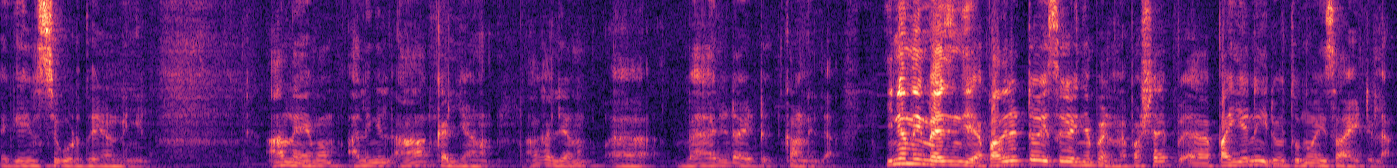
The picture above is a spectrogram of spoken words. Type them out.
എഗെയിൻസ്റ്റ് കൊടുത്തു കഴിഞ്ഞിട്ടുണ്ടെങ്കിൽ ആ നിയമം അല്ലെങ്കിൽ ആ കല്യാണം ആ കല്യാണം വാലിഡ് ആയിട്ട് കാണില്ല. ഇനി ഒന്ന് ഇമാജിൻ ചെയ്യുക പതിനെട്ട് വയസ്സ് കഴിഞ്ഞ പെണ്ണ്. പക്ഷേ പയ്യന് ഇരുപത്തൊന്ന് വയസ്സായിട്ടില്ല.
